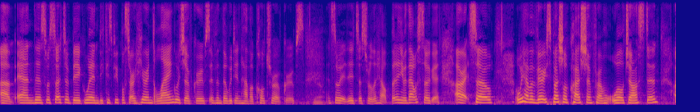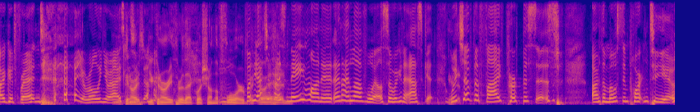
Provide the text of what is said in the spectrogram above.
Um, and this was such a big win because people started hearing the language of groups, even though we didn't have a culture of groups. Yeah. And so it, it just really helped. But anyway, that was so good. All right, so we have a very special question from Will Johnston, our good friend. You're rolling your You eyes. already, you know. you can already throw that question on the floor. But he go actually put his name on it, and I love Will, so we're going to ask it. Which of the five purposes are the most important to you?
